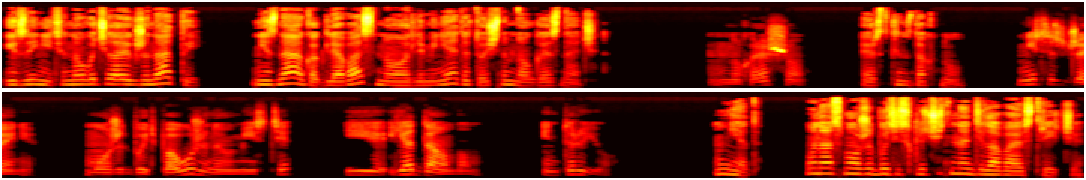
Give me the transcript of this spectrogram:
Извините, но вы человек женатый. Не знаю, как для вас, но для меня это точно многое значит». «Ну, хорошо», — Эрскин вздохнул. «Миссис Дженни, может быть, поужинаем вместе, и я дам вам интервью». «Нет, у нас может быть исключительно деловая встреча.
